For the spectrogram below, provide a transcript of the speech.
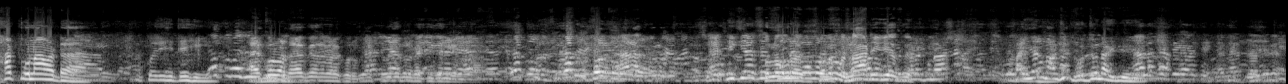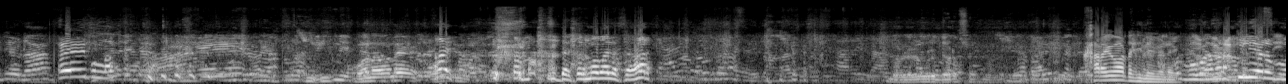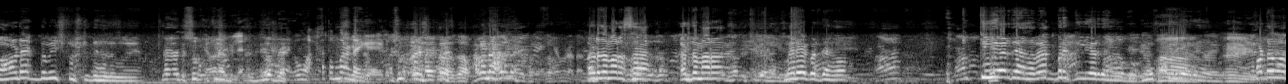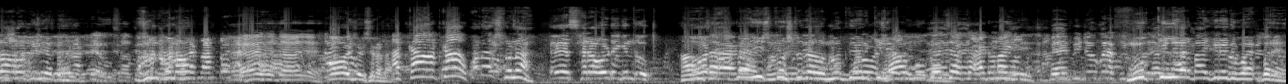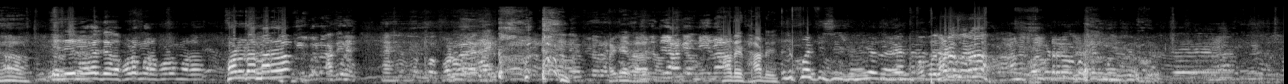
ফাটবো না ওটা কই দিছি দেখি না ঠিক আছে ভাইয়ার মানুষের ধৈর্য নাই রে। এই বললাম। এই, তোর তোর মোবাইল আছে আর খারাই হওয়াটা কি লেগে নাই? আমার ক্লিয়ার হব আমার একদম স্পষ্ট দেখা যাবে ওটা তো মারো স্যার। ওটা মারো। মেরে একবার দেখো। ক্লিয়ার দেখা যাবে একবার ক্লিয়ার দেখা যাবে মুখ ক্লিয়ার দেখা যাবে। ফটো মারো আরও ক্লিয়ার দেখা যাবে। জুম কমাও আটকাও আটকাও। আসতো না। হ্যাঁ, ওটা একবার স্পষ্ট দেখো মুখ দিয়ে ক্লিয়ার মুখ হয়েছে মুখ ক্লিয়ার বাইকেরে দিব একবারে হ্যাঁ। ফটোটা মারো। ফাটে ফাটে এই যে কইতেছি যে নিয়ে যায় ফটো করো আমি কম্পিউটারে অল্প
